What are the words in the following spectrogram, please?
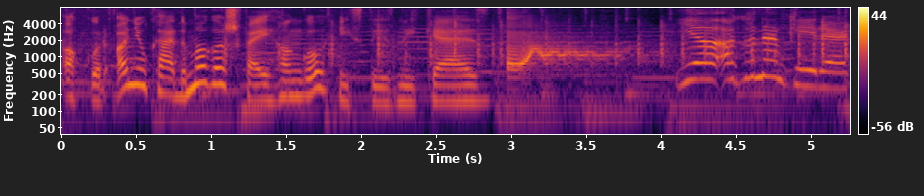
akkor anyukád magas fejhangon hisztizni kezd. Ja, akkor nem kérek.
